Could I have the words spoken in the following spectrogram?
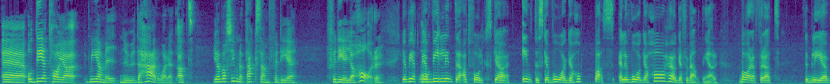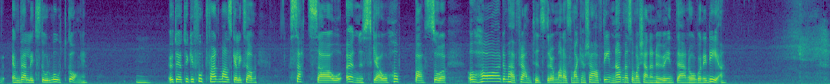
Eh, och det tar jag med mig nu det här året. Att jag är bara så himla tacksam för det, för det jag har. Jag vet, men jag Och- vill inte att folk ska, inte ska våga hoppas eller våga ha höga förväntningar bara för att det blev en väldigt stor motgång. Utan jag tycker fortfarande att man ska liksom satsa och önska och hoppas och, och ha de här framtidsdrömmarna som man kanske har haft innan men som man känner nu inte är någon idé.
